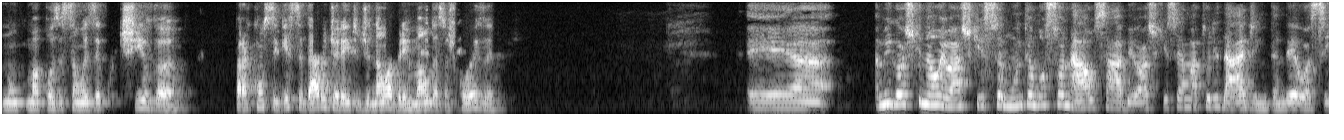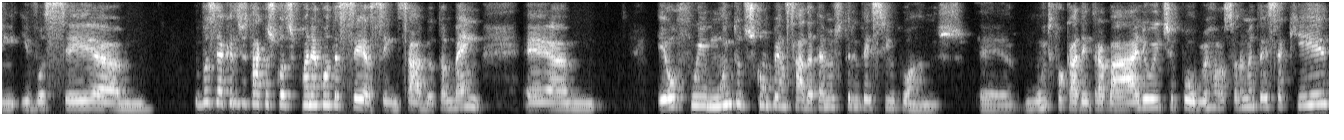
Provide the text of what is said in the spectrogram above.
numa posição executiva para conseguir se dar o direito de não abrir mão dessas coisas? É, amigo, eu acho que não. Eu acho que isso é muito emocional, sabe? Eu acho que isso é a maturidade, entendeu? Assim, e você e você acreditar que as coisas podem acontecer, assim, sabe? Eu também é, eu fui muito descompensada até meus 35 anos. É, muito focada em trabalho e, tipo, meu relacionamento é esse aqui,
